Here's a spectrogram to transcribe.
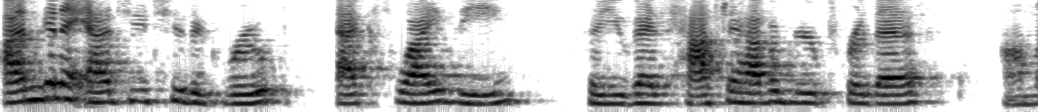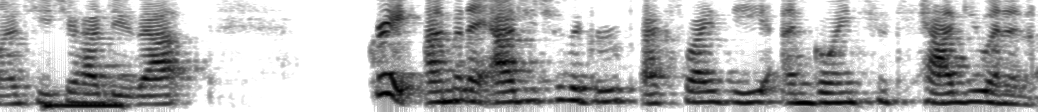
I'm going to add you to the group XYZ. So you guys have to have a group for this. I'm going to teach you how to do that. Great, I'm gonna add you to the group XYZ. I'm going to tag you in an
